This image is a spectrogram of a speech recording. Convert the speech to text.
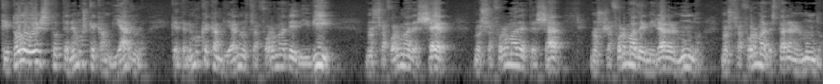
que todo esto tenemos que cambiarlo, que tenemos que cambiar nuestra forma de vivir, nuestra forma de ser, nuestra forma de pensar, nuestra forma de mirar el mundo, nuestra forma de estar en el mundo,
